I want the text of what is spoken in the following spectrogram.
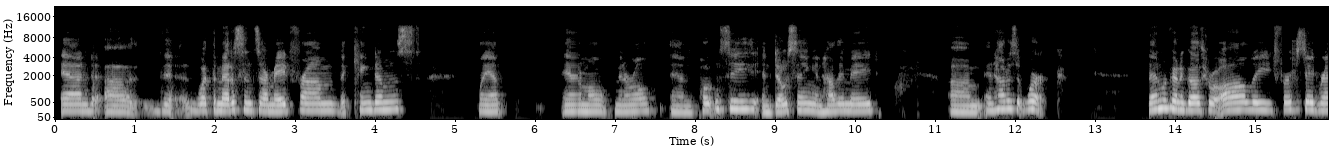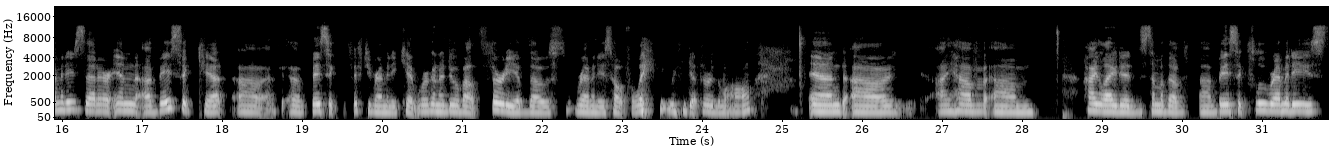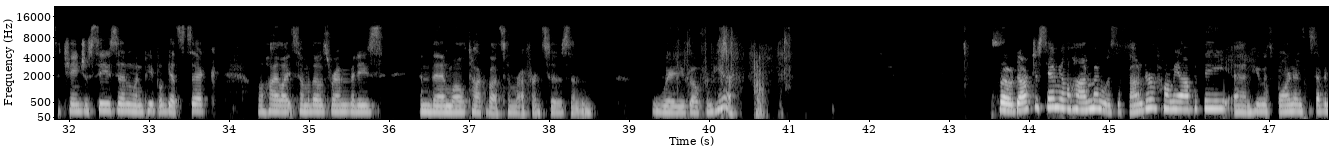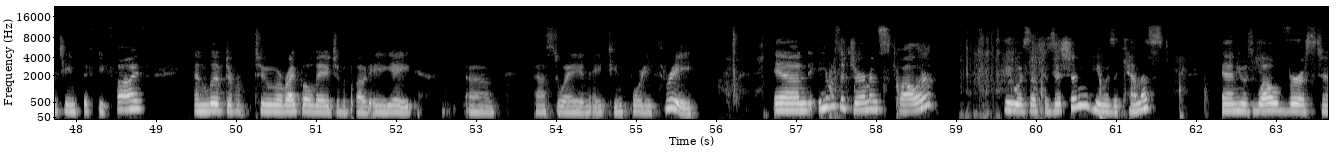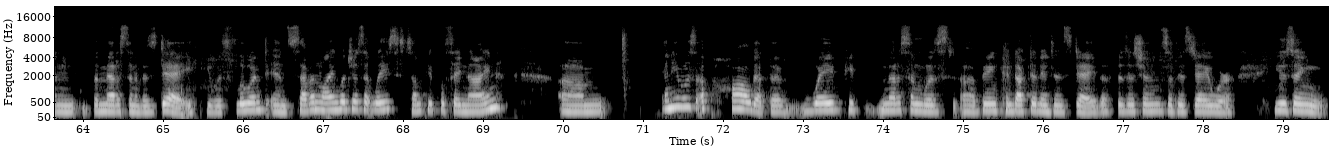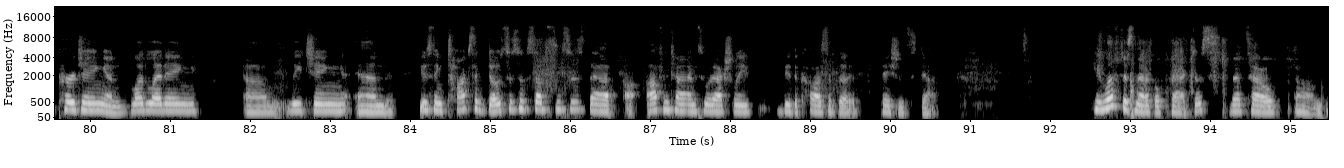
and uh, the, what the medicines are made from, the kingdoms, plant, animal, mineral, and potency and dosing and how they made, um, and how does it work. Then we're going to go through all the first aid remedies that are in a basic kit, uh, a basic 50 remedy kit. We're going to do about 30 of those remedies, hopefully. we can get through them all. And uh, I have um, highlighted some of the uh, basic flu remedies, the change of season when people get sick. We'll highlight some of those remedies, and then we'll talk about some references and where you go from here. So Dr. Samuel Hahnemann was the founder of homeopathy, and he was born in 1755 and lived to a ripe old age of about 88, uh, passed away in 1843. And he was a German scholar. He was a physician, he was a chemist, and he was well versed in the medicine of his day. He was fluent in seven languages at least, some people say nine. Um, and he was appalled at the way medicine was uh, being conducted in his day. The physicians of his day were using purging and bloodletting, um, leeching, and using toxic doses of substances that uh, oftentimes would actually be the cause of the patient's death. He left his medical practice. That's how um,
